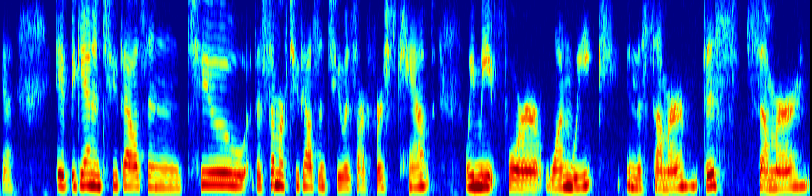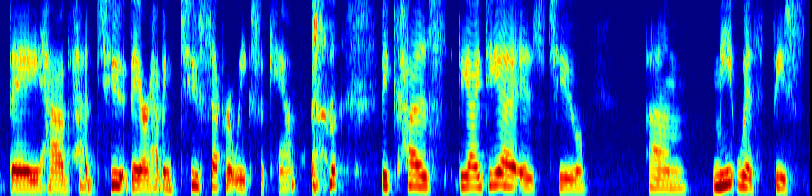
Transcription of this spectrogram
yeah. It began in 2002. The summer of 2002 is our first camp. We meet for one week in the summer. This summer, they have had two, they are having two separate weeks of camp because the idea is to um, meet with these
